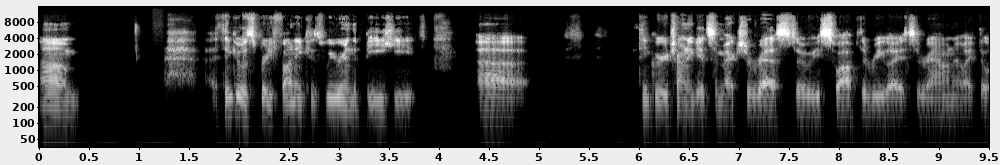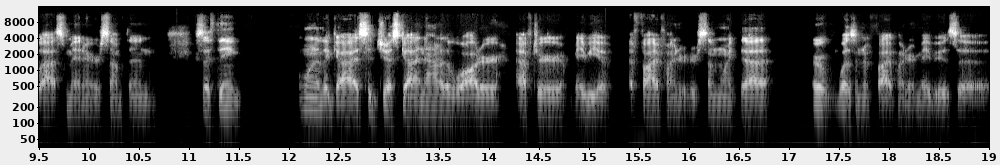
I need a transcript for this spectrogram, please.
Um, I think it was pretty funny because we were in the B heat. Uh, I think we were trying to get some extra rest, so we swapped the relays around at like the last minute or something. Because I think one of the guys had just gotten out of the water after maybe a, a 500 or something like that, or it wasn't a 500, maybe it was a,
